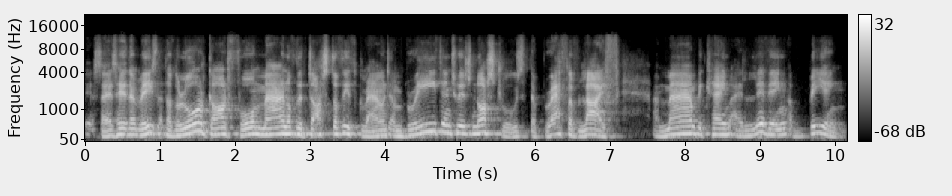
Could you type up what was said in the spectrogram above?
It says here that that the Lord God formed man of the dust of the ground and breathed into his nostrils the breath of life, and man became a living being.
